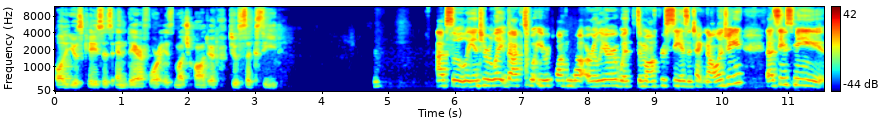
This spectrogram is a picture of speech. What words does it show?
all the use cases and therefore it's much harder to succeed. Absolutely. And to relate back to what you were talking about earlier with democracy as a technology, that seems to me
